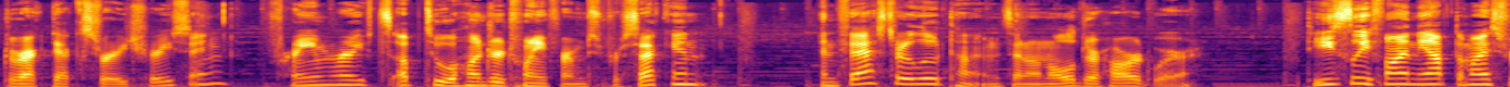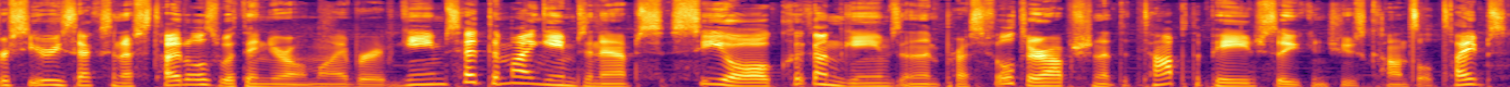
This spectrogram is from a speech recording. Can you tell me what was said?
DirectX ray tracing, frame rates up to 120 frames per second, and faster load times than on older hardware. To easily find the optimized for Series X and S titles within your own library of games, head to My Games and Apps, see all, click on Games, and then press Filter option at the top of the page so you can choose console types.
